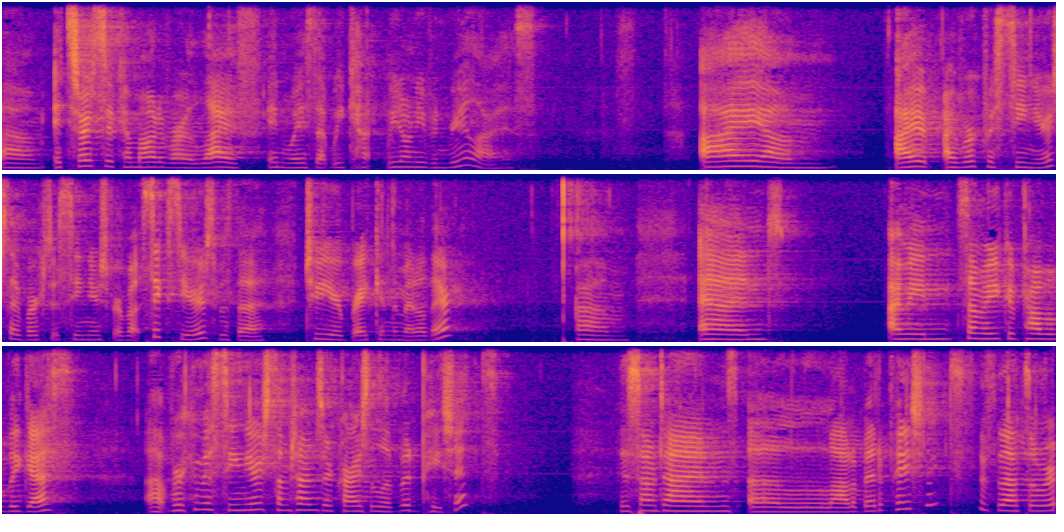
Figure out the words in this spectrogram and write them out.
um, it starts to come out of our life in ways that we can't, we don't even realize. I, um, I, I work with seniors. I've worked with seniors for about six years with a two-year break in the middle there. Um, and I mean, some of you could probably guess, uh, working with seniors sometimes requires a little bit of patience is sometimes a lot of bit of patience, if that's a word.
